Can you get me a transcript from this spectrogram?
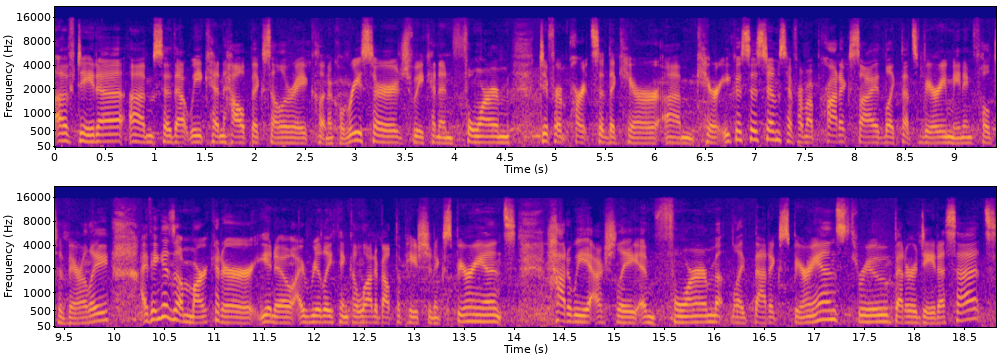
of data um, so that we can help accelerate clinical research, we can inform different parts of the care um, care ecosystem. So from a product side, like that's very meaningful to Verily. I think as a marketer, you know, I really think a lot about the patient experience. How do we actually inform like that experience through better data sets?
